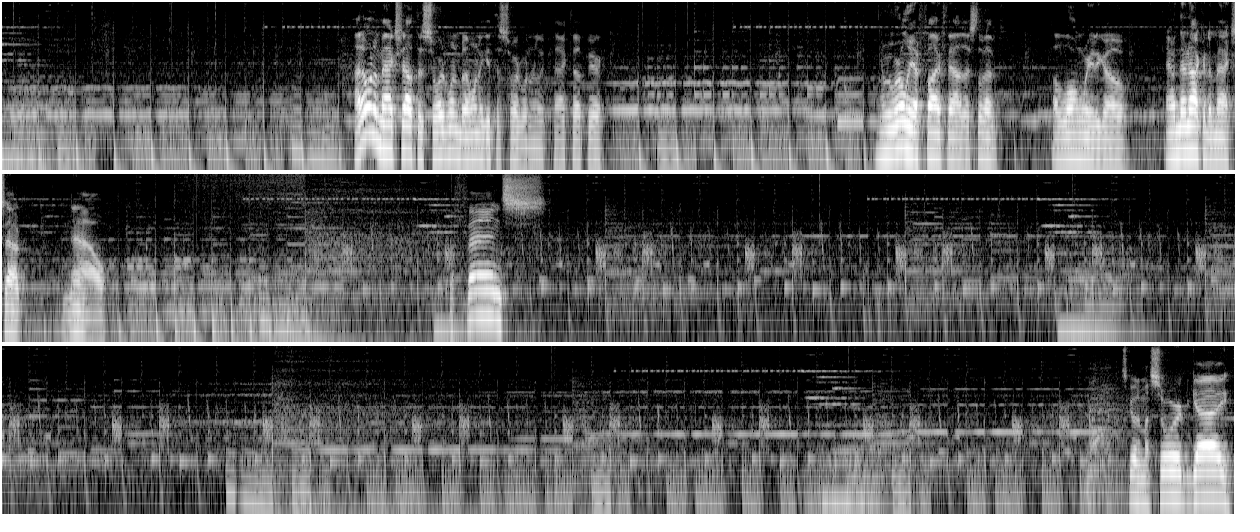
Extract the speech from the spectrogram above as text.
I don't want to max out the sword one, but I want to get the sword one really packed up here. Mean, we're only at 5,000. I still have a long way to go. And they're not going to max out now. Defense. Let's go to my sword guy.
